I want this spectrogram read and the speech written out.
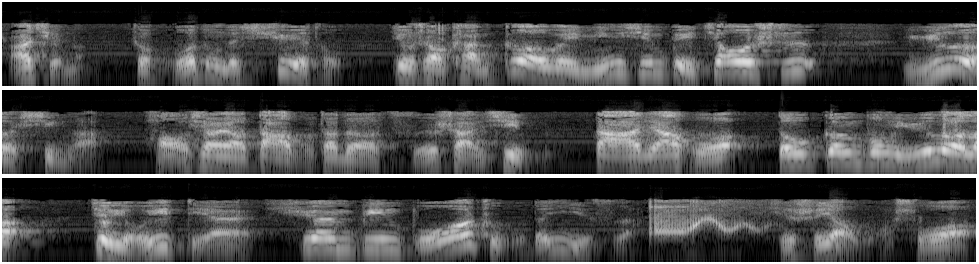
而且呢，这活动的噱头就是要看各位明星被浇湿，娱乐性啊，好像要大过它的慈善性。大家伙都跟风娱乐了，就有一点喧宾夺主的意思。其实要我说，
